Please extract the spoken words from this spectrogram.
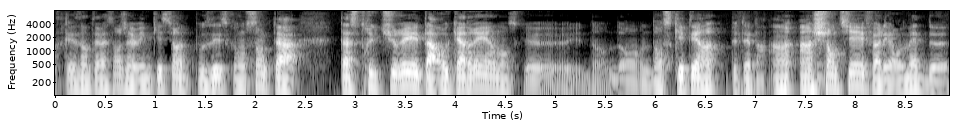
très intéressant. J'avais une question à te poser. Parce qu'on sent que tu as, structuré, tu as recadré hein, dans, ce que, dans, ce qui était peut-être un, chantier. Il fallait remettre de,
